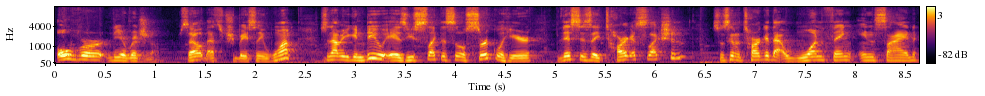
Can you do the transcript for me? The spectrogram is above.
over the original. So that's what you basically want. So now what you can do is you select this little circle here. This is a target selection. So it's going to target that one thing inside,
